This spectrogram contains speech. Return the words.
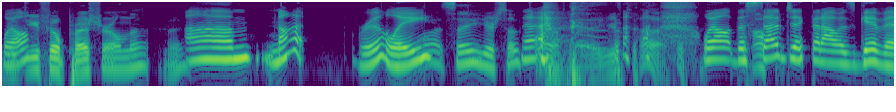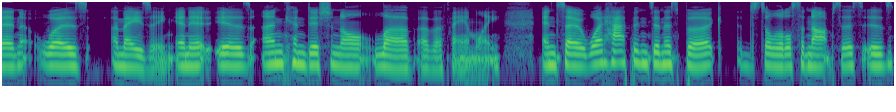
well, do you feel pressure on that? babe? um, not really. What? See, you're so tough. You're tough. Well, the subject that I was given was amazing, and it is unconditional love of a family. And so, what happens in this book, just a little synopsis, is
